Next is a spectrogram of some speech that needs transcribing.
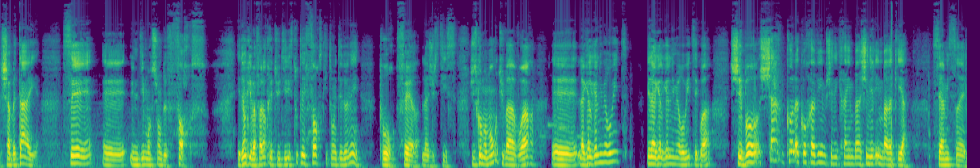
Shabtai, c'est euh, une dimension de force. Et donc, il va falloir que tu utilises toutes les forces qui t'ont été données pour faire la justice. Jusqu'au moment où tu vas avoir euh, la Galgal numéro 8 et la galgal numéro 8, c'est quoi? C'est Am Israël,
